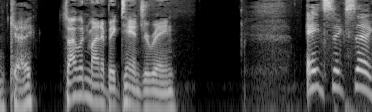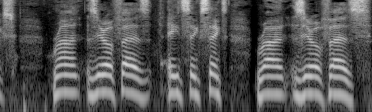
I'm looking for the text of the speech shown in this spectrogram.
Okay. So I wouldn't mind a big tangerine. 866 Ron Zero Fez. 866 Ron Zero Fez.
